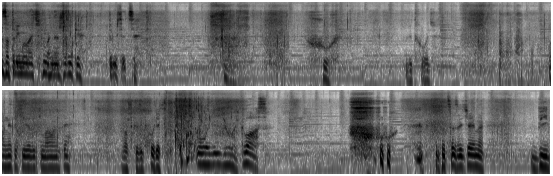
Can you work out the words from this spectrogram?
затримувати, в мене ж руки трусяться. Фух. Відходь. Вони такі великі маленькі. Важко відходять. Ой-ой-ой, клас! Фух. Ну це звичайно біг.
